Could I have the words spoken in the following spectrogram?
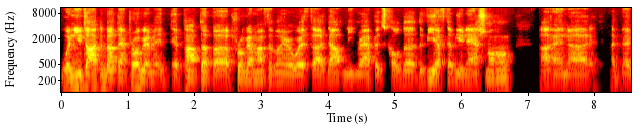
when you talked about that program, it, it, popped up a program I'm familiar with uh, out in Eaton Rapids called uh, the VFW National Home. Uh, and uh, I, I,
